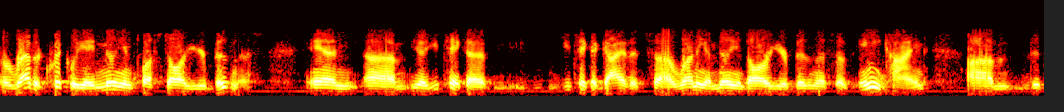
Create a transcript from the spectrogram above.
or rather quickly, a million plus dollar a year business. And um, you know, you take a you take a guy that's uh, running a million dollar a year business of any kind um, that's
